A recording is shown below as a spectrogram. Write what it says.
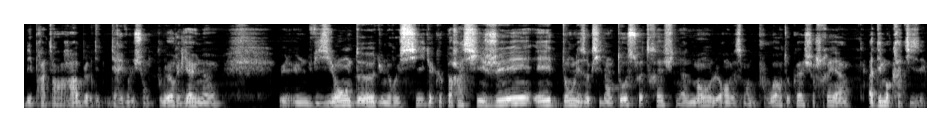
des printemps arabes, des, des révolutions de couleur. Il y a une, une, vision d'une Russie quelque part assiégée et dont les Occidentaux souhaiteraient finalement le renversement du pouvoir, en tout cas, chercheraient à, démocratiser.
